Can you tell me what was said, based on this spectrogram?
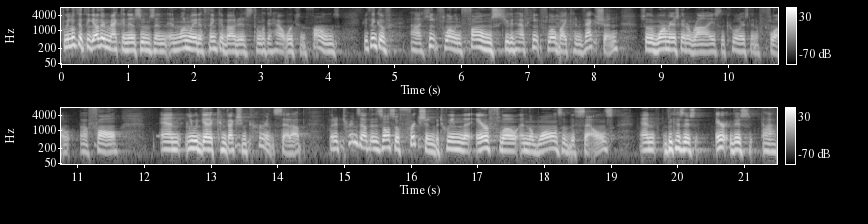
If we look at the other mechanisms, and, and one way to think about it is to look at how it works in foams. If you think of uh, heat flow in foams, you can have heat flow by convection. So the warm air is going to rise, the cool air is going to flow, uh, fall, and you would get a convection current set up. But it turns out that there's also friction between the airflow and the walls of the cells. And because there's, air, there's uh,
